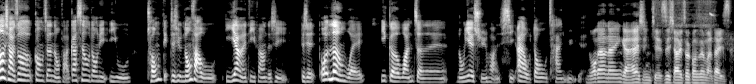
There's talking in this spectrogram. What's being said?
后小宇宙共生农法跟生物动力有重叠，就是农法无一样的地方，就是就是我认为一个完整的农业循环喜爱有动物参与。我刚刚应该爱先解释小宇宙工程法到底啥，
